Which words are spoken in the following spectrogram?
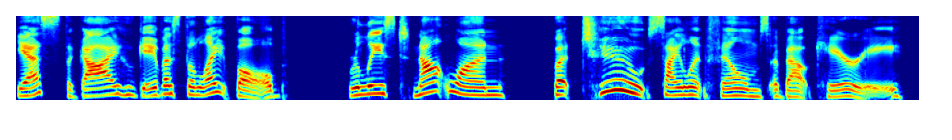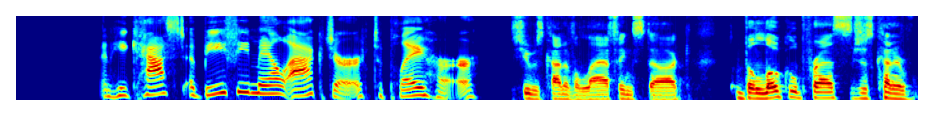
yes, the guy who gave us the light bulb, released not one, but two silent films about Carrie. And he cast a beefy male actor to play her. She was kind of a laughing stock. The local press just kind of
